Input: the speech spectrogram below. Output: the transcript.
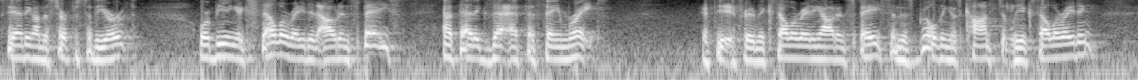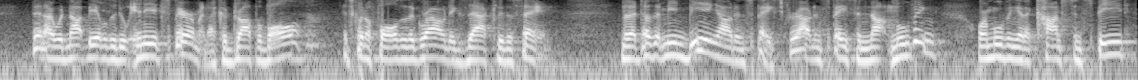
standing on the surface of the Earth or being accelerated out in space at, that exa- at the same rate. If, the, if I'm accelerating out in space and this building is constantly accelerating, then I would not be able to do any experiment. I could drop a ball, it's going to fall to the ground exactly the same. Now, that doesn't mean being out in space. If you're out in space and not moving, or moving at a constant speed,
